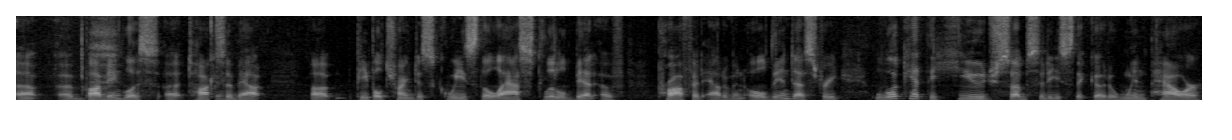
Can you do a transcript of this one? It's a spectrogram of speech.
uh, uh, Bob Inglis uh, talks okay. about uh, people trying to squeeze the last little bit of profit out of an old industry, look at the huge subsidies that go to wind power,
